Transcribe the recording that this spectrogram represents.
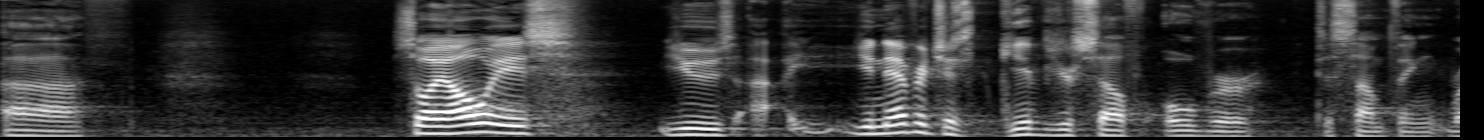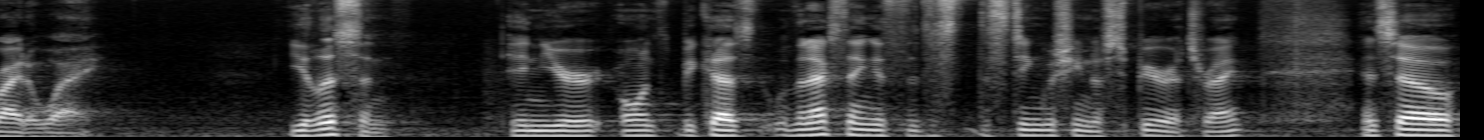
uh, so I always use, you never just give yourself over to something right away. You listen in your own because the next thing is the dis- distinguishing of spirits right? And so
